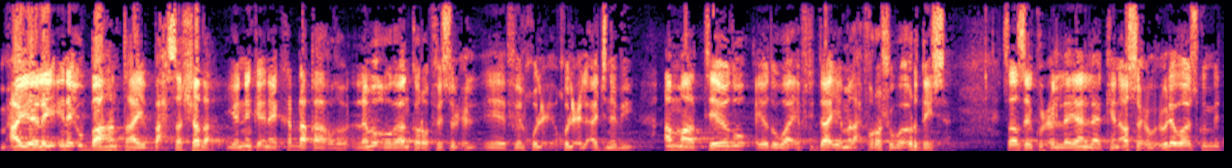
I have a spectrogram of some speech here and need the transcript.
maxaa yeelay inay u baahan tahay baxsashada iyo ninka inay ka dhaqaaqdo lama ogaan karo fi khulci اlajnabi amaa teedu iyadu waa iftidaa iyo madax furasho waa ordaysa. Saasay ku cilayaan laakiin asax wuxuu waa isku mid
